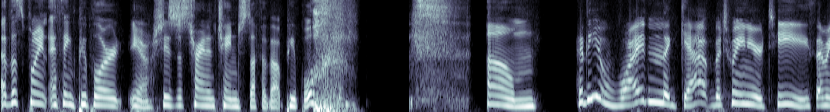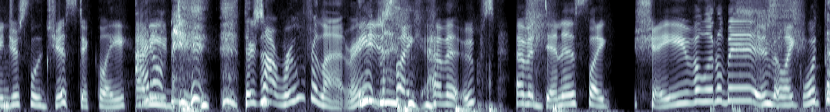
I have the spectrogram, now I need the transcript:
At this point, I think people are, you know, she's just trying to change stuff about people. um, how do you widen the gap between your teeth? I mean, just logistically, how I do don't. you do? there's not room for that, right? You just like have a oops, have a dentist like shave a little bit and like, what the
